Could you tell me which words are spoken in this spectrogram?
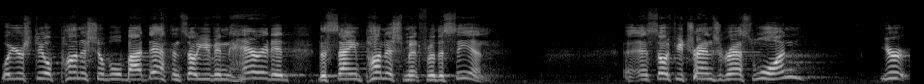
well, you're still punishable by death. And so you've inherited the same punishment for the sin. And so if you transgress one, you're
